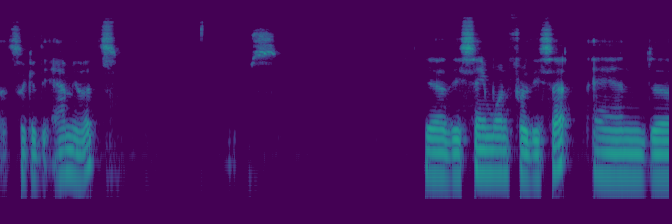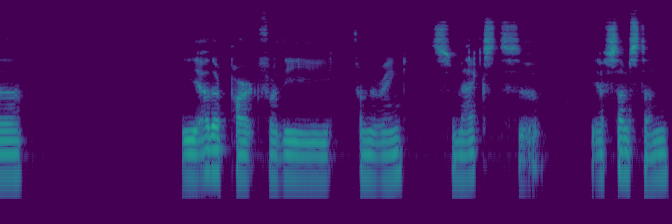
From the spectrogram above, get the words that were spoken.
Let's look at the amulets. Oops. Yeah, the same one for the set and uh, the other part for the from the ring. It's maxed, so we have some stun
